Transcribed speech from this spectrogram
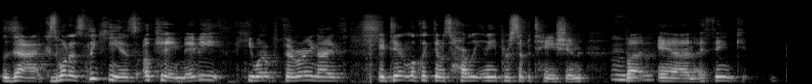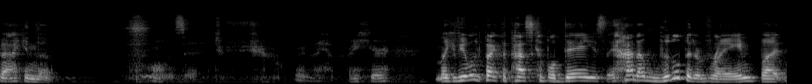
that because what I was thinking is, okay, maybe he went up February 9th. It didn't look like there was hardly any precipitation, but and I think back in the what was it? Where did I have it? Right here. Like if you look back the past couple days, they had a little bit of rain, but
